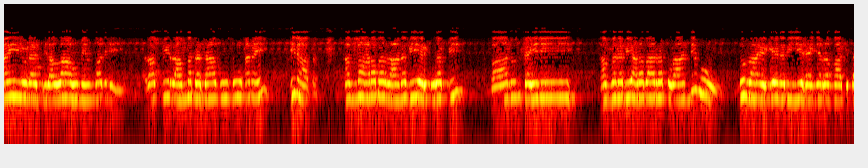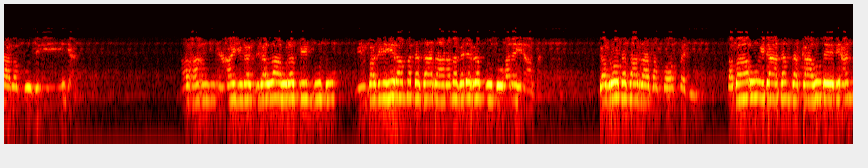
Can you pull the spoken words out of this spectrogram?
أن ينزل الله من فضله. ربي رحمة سابوسو خنهي إنافا أما رب إرك ربي ما ننتهي أما نبي عرب القرآن نبو نرى إرك نبي خين رما كتابا بوسني أن ينزل الله ربي بوسو من فضله رحمة سارة نما فد الرب بوسو غنين آفن قبرو تسارة محمدي فباءوا إذا أتم تكاهو دي بأن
